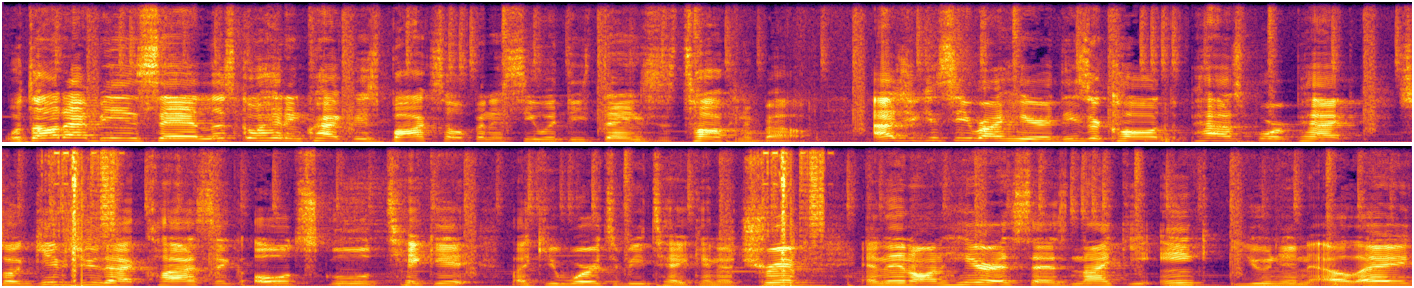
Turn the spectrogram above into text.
With all that being said, let's go ahead and crack this box open and see what these things is talking about. As you can see right here, these are called the passport pack. So it gives you that classic old school ticket like you were to be taking a trip. And then on here it says Nike Inc. Union LA.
